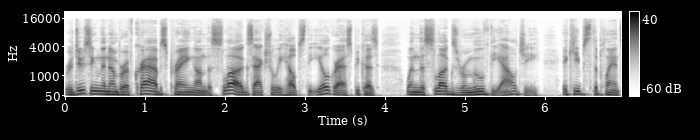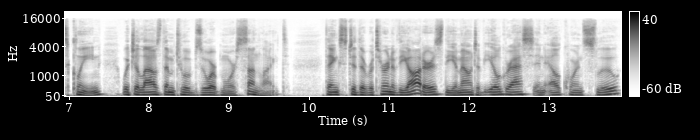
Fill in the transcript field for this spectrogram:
Reducing the number of crabs preying on the slugs actually helps the eelgrass because when the slugs remove the algae, it keeps the plants clean, which allows them to absorb more sunlight. Thanks to the return of the otters, the amount of eelgrass in Elkhorn Slough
